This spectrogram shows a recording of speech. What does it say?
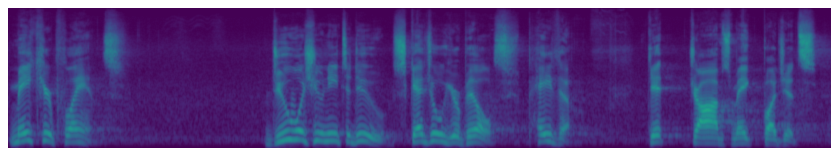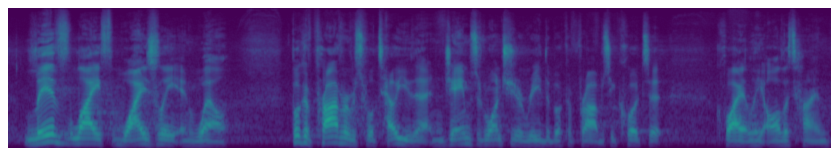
Make your plans. Do what you need to do. Schedule your bills, pay them, get jobs, make budgets, live life wisely and well. Book of Proverbs will tell you that, and James would want you to read the book of Proverbs. He quotes it quietly all the time.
